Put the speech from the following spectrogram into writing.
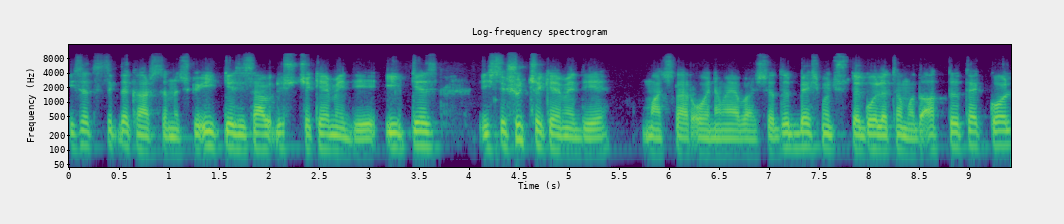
istatistikle karşısına çıkıyor. İlk kez isabetli şut çekemediği, ilk kez işte şut çekemediği maçlar oynamaya başladı. 5 maç üstte gol atamadı. Attığı tek gol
